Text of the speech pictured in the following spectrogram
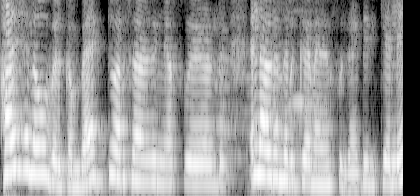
Hi hello welcome back to our channel Ramya's world എല്ലാവരും എന്തെടുക്കുകയാണ് സുഖമായിട്ടിരിക്കുകയല്ലേ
